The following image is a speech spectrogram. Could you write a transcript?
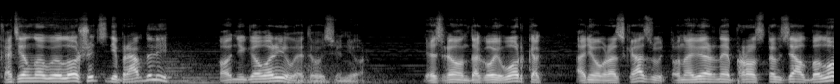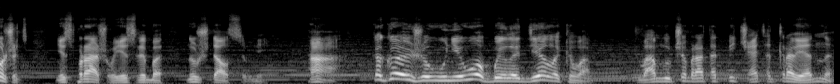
Хотел новую лошадь, не правда ли? Он не говорил этого, сеньор. Если он такой вор, как о нем рассказывают, то, наверное, просто взял бы лошадь, не спрашивая, если бы нуждался в ней. А, какое же у него было дело к вам? Вам лучше, брат, отвечать откровенно.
